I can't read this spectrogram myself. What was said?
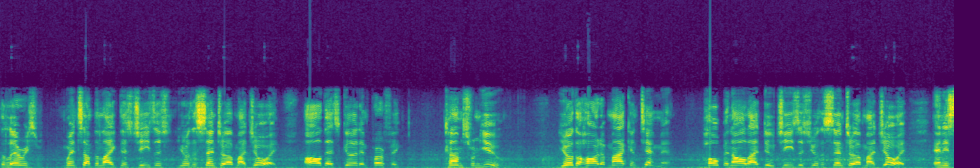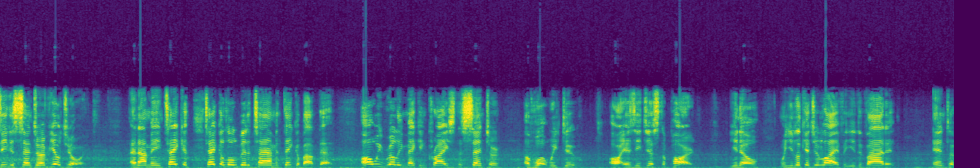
the lyrics went something like this: Jesus, you're the center of my joy. All that's good and perfect comes from you. You're the heart of my contentment. Hope in all I do. Jesus, you're the center of my joy. And is he the center of your joy? And I mean, take a take a little bit of time and think about that. Are we really making Christ the center of what we do? Or is he just a part? You know, when you look at your life and you divide it into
